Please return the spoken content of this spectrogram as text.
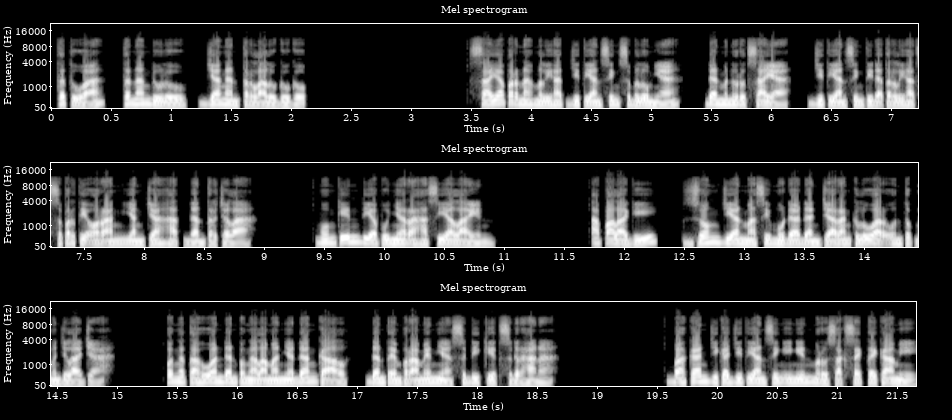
Tetua, tenang dulu, jangan terlalu gugup. Saya pernah melihat Jitiansing sebelumnya, dan menurut saya, Jitiansing tidak terlihat seperti orang yang jahat dan tercela. Mungkin dia punya rahasia lain. Apalagi, Zong Jian masih muda dan jarang keluar untuk menjelajah. Pengetahuan dan pengalamannya dangkal, dan temperamennya sedikit sederhana. Bahkan jika Jitiansing ingin merusak sekte kami,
